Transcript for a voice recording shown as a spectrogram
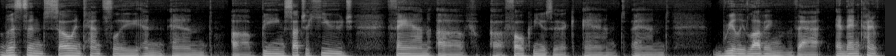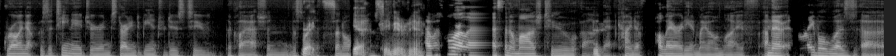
listened so intensely and and uh, being such a huge fan of uh, folk music and and really loving that and then kind of growing up as a teenager and starting to be introduced to the clash and the Right. smiths and all Yeah, same here. Yeah. I was more or less an homage to uh, Yeah. that kind of polarity in my own life. And the label was uh,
